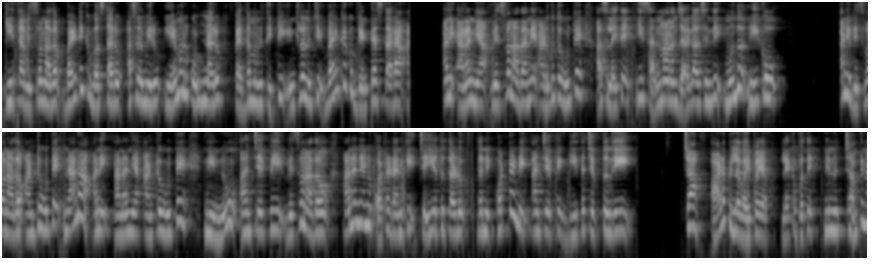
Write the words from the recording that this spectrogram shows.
గీత విశ్వనాథం బయటికి వస్తారు. అసలు మీరు ఏమనుకుంటున్నారు? పెద్దమ్మను తిట్టి ఇంట్లో నుంచి బయటకు గెంటేస్తారా? అని అనన్య విశ్వనాథాన్ని అడుగుతూ ఉంటే అసలైతే ఈ సన్మానం జరగాల్సింది ముందు నీకు అని విశ్వనాథం అంటూ ఉంటే నానా అని అనన్య అంటూ ఉంటే నిన్ను అని చెప్పి విశ్వనాథం అనన్యను కొట్టడానికి చెయ్యెత్తుతాడు. దాన్ని కొట్టండి అని చెప్పి గీత చెప్తుంది. చా ఆడపిల్ల వైపోయావు లేకపోతే నిన్ను చంపిన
